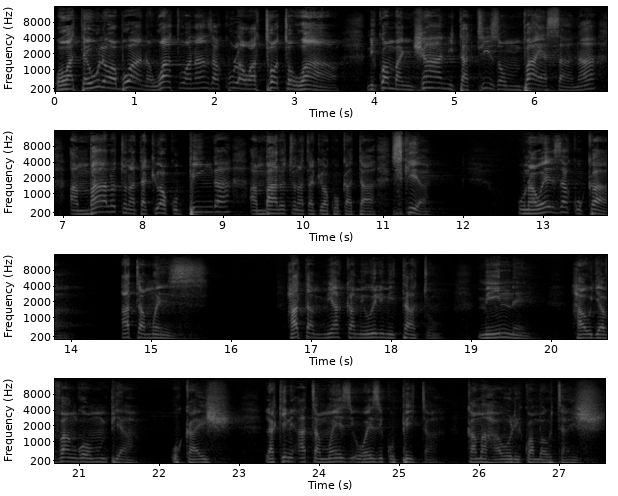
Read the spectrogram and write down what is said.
wa wateule wa Bwana, watu wanaanza kula watoto wao, ni kwamba njaa ni tatizo mbaya sana ambalo tunatakiwa kupinga, ambalo tunatakiwa kukataa. Sikia, unaweza kukaa hata mwezi hata miaka miwili mitatu minne haujavaa nguo mpya ukaishi, lakini hata mwezi huwezi kupita kama hauli kwamba utaishi.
